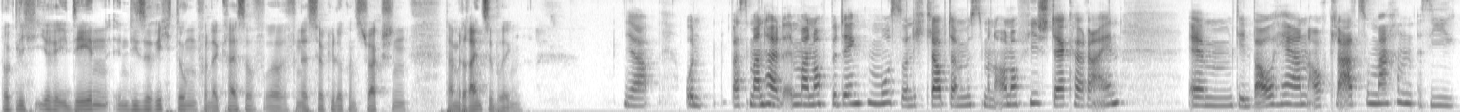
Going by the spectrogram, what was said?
wirklich ihre Ideen in diese Richtung von der Kreislauf, äh, von der Circular Construction damit reinzubringen. Ja, und was man halt immer noch bedenken muss, und ich glaube, da müsste man auch noch viel stärker rein, ähm, den Bauherren auch klar zu machen, sie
